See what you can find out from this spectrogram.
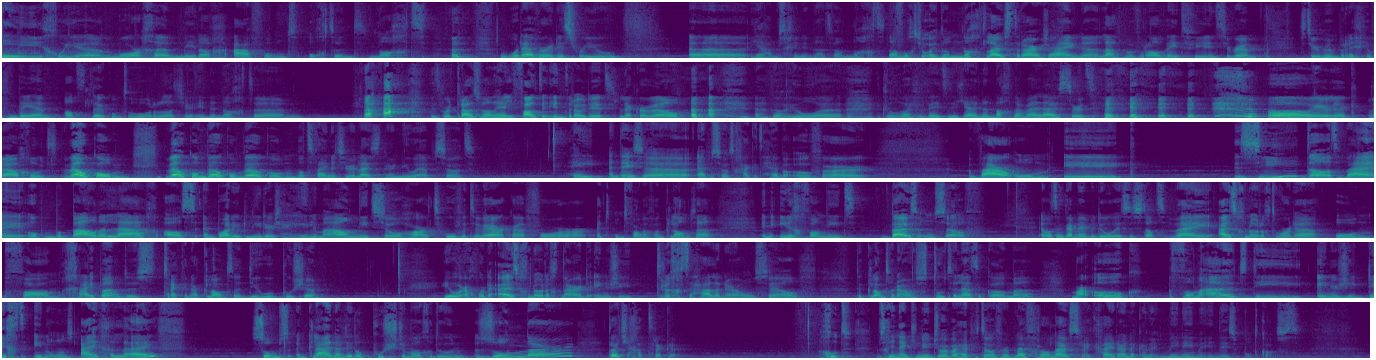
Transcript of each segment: Hey, goedemorgen, middag, avond, ochtend, nacht. Whatever it is for you. Uh, ja, misschien inderdaad wel nacht. Nou, mocht je ooit nog nachtluisteraar zijn, uh, laat het me vooral weten via Instagram. Stuur me een berichtje of een DM. Altijd leuk om te horen dat je in de nacht. Um... dit wordt trouwens wel een hele foute intro, dit. Lekker wel. wel heel, uh, ik wil wel even weten dat jij in de nacht naar mij luistert. oh, heerlijk. Nou goed, welkom. Welkom, welkom, welkom. Wat fijn dat je weer luistert naar een nieuwe episode. Hey, en deze episode ga ik het hebben over waarom ik zie dat wij op een bepaalde laag als embodied leaders helemaal niet zo hard hoeven te werken voor het ontvangen van klanten. In ieder geval niet buiten onszelf. En wat ik daarmee bedoel is dus dat wij uitgenodigd worden om van grijpen, dus trekken naar klanten, duwen, pushen, heel erg worden uitgenodigd naar de energie terug te halen naar onszelf, de klanten naar ons toe te laten komen, maar ook vanuit die energie dicht in ons eigen lijf soms een kleine little push te mogen doen zonder dat je gaat trekken. Goed, misschien denk je nu, Joy, waar heb je het over? Blijf vooral luisteren. Ik ga je daar lekker mee meenemen in deze podcast.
